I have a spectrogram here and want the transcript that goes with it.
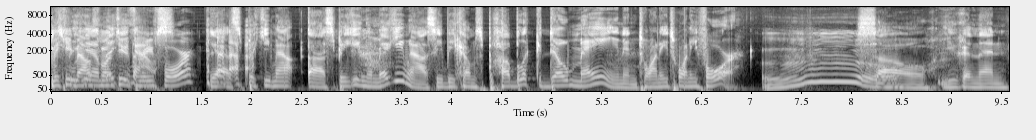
Mickey Speaking Mouse one Mickey two three four. yes, Mickey Mouse. Uh, speaking of Mickey Mouse, he becomes public domain in 2024. Ooh. So you can then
